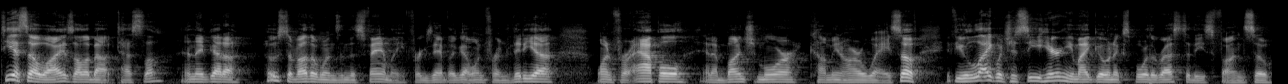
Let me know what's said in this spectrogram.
TSLY is all about Tesla, and they've got a host of other ones in this family. For example, they've got one for NVIDIA, one for Apple, and a bunch more coming our way. So if you like what you see here, you might go and explore the rest of these funds. So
